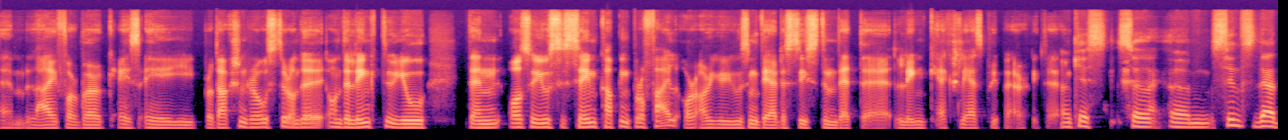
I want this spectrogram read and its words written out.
um, life or work as a production roaster on the on the link? Do you then also use the same cupping profile, or are you using there the system that the link actually has prepared? The, okay, so um, since that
